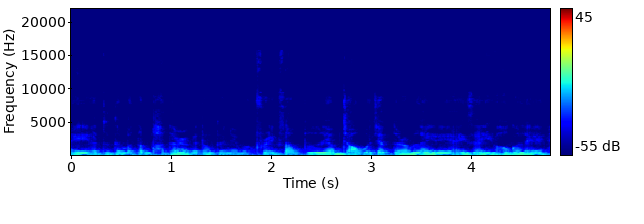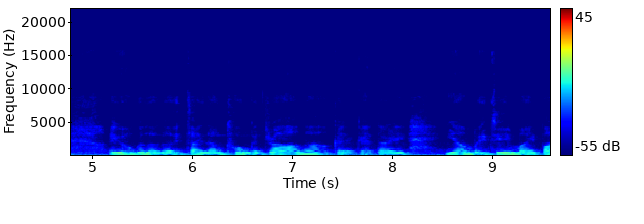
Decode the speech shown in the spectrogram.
ꯑꯩ ꯑꯗꯨꯗ ꯃꯇꯝ ꯊꯥꯗꯔꯒ ꯇꯧꯗꯣꯏꯅꯦꯕ ꯐꯣꯔ ꯑꯦꯛꯖꯥꯝꯄꯜ ꯌꯥꯝ ꯆꯥꯎꯕ ꯆꯦꯞꯇꯔ ꯑꯃ ꯂꯩꯔꯦ ꯑꯩꯁꯦ ꯑꯌꯨꯛ ꯍꯧꯒꯠꯂꯛꯑꯦ ꯑꯌꯨꯛ ꯍꯧꯒꯠꯂꯒ ꯆꯥꯛ ꯏꯟꯖꯥꯡ ꯊꯣꯡꯒꯗ꯭ꯔꯥ ꯉꯥ ꯀꯩ ꯀꯩ ꯍꯥꯏꯇꯥꯔꯦ ꯏꯌꯥꯝꯕ ꯏꯆꯦ ꯏꯃꯥ ꯏꯄꯥ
